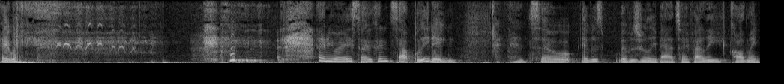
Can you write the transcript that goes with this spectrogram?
Anyway. anyway, so I couldn't stop bleeding. And so it was it was really bad. So I finally called my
